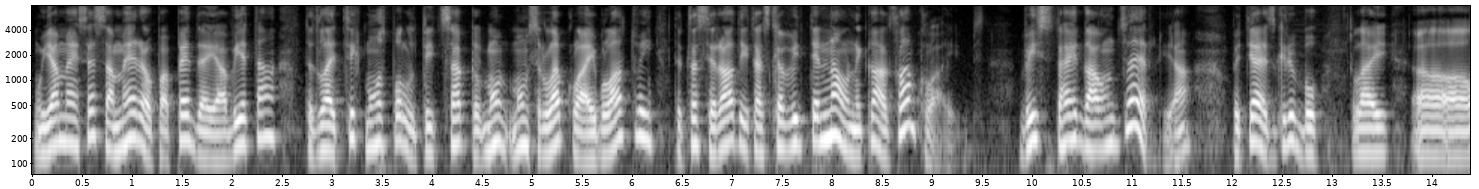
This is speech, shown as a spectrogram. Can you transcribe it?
Un ja mēs esam Eiropā pēdējā vietā, tad, lai cik mūsu politiķi saka, mums ir labklājība Latvija, tad tas ir rādītājs, ka viņi te nav nekādas labklājības viss staigā un dzer. Ja? Bet, ja es gribu, lai uh,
